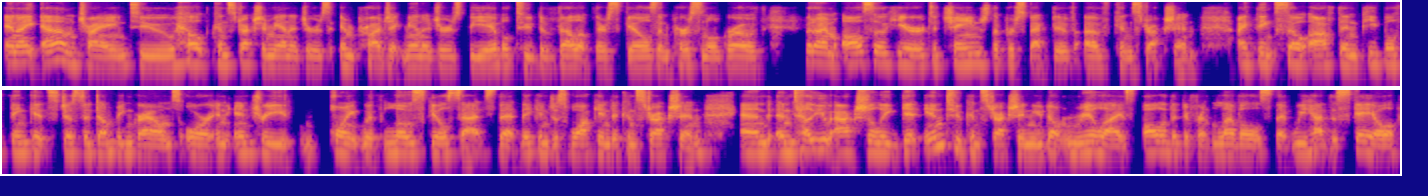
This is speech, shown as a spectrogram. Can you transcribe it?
And I am trying to help construction managers and project managers be able to develop their skills and personal growth but I'm also here to change the perspective of construction. I think so often people think it's just a dumping grounds or an entry point with low skill sets that they can just walk into construction. And until you actually get into construction, you don't realize all of the different levels that we have the scale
